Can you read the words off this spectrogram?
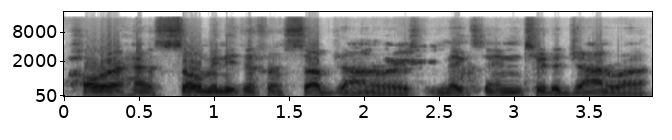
Horror has so many different subgenres mixed into the genre.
